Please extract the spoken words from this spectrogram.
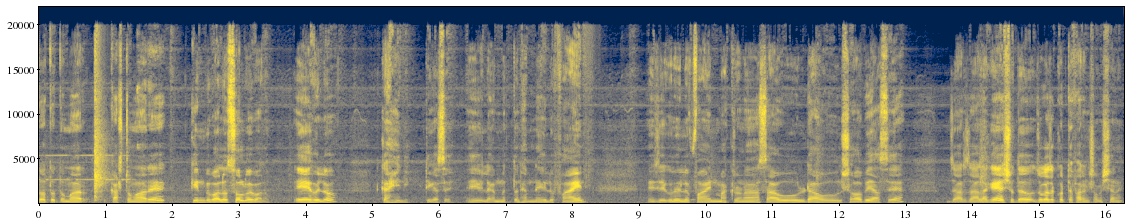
তত তোমার কাস্টমারে কিনবে ভালো, চলবে ভালো। এ হইল কাহিনী, ঠিক আছে? এই হইল এমন তো হেমনে হইল ফাইন এই যেগুলো হলো ফাইন মাকরোনা চাউল, ডাউল, সবই আছে। যার যা লাগে শুধু যোগাযোগ করতে পারেন, সমস্যা নেই।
